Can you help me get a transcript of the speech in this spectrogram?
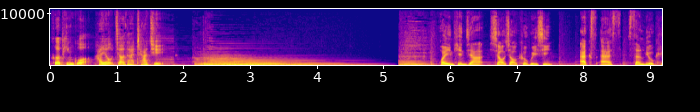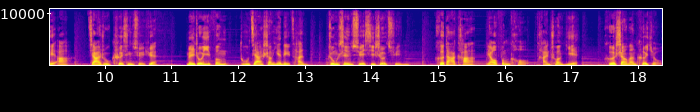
和苹果还有较大差距。欢迎添加小小客微信 xs 三六 kr 加入克星学院，每周一封独家商业内参，终身学习社群，和大咖聊风口、谈创业，和上万客友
